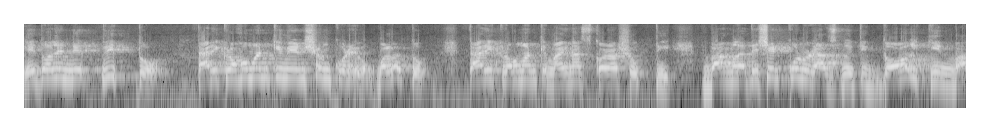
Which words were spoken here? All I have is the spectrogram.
এ দলের নেতৃত্ব তারেক রহমানকে মেনশন করে বলা তো তারেক রহমানকে মাইনাস করার শক্তি বাংলাদেশের কোন রাজনৈতিক দল কিংবা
